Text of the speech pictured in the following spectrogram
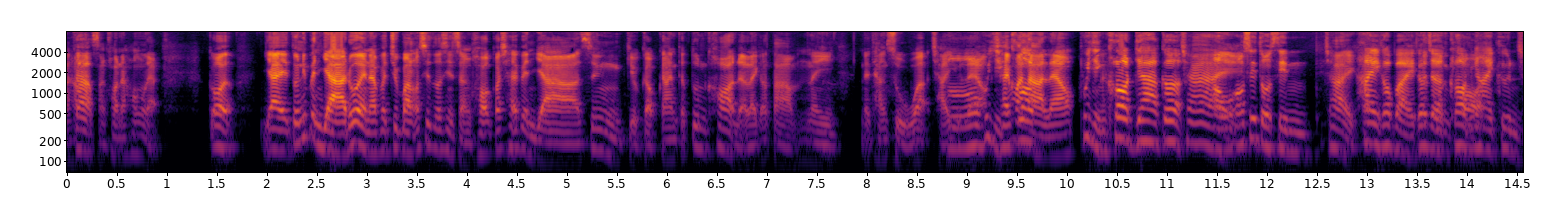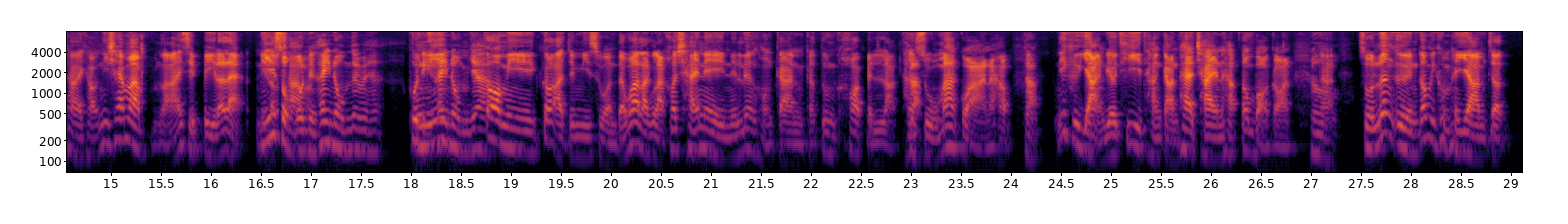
นะคครัรับบสังเคราะห์ในห้องแลบ ก็ยาตัวนี้เป็นยาด้วยนะ ปัจจุบันออกซิโตซินสังเคราะห์ก็ใช้เป็นยา ซึ่งเกี่ยวกับการกระตุ้นคลอดหรืออะไรก็ตามในในทางสูงอะใช้อยู่แล้วผู้หญิงใช้คมาลอดนานแล้ว ผู้หญิงคลอดยากก็ใช่เอาออกซิโตซินใช่ครับให้เข้าไปก็จะคลอดง่ายขึ้นใช่ครับนี่ใช้มาหลายสิบปีแล้วแหละ นี่เราส่งผลทราบถึงให้นมด้วยไหมฮะผู้นี้ให้นมยากก็มีก็อาจจะมีส่วนแต่ว่าหลักๆเขาใช้ในในเรื่องของการกระตุ้นคลอดเป็นหลักทางครับสูงมากกว่านะครับครับ นี่คืออย่างเดียวที่ทางการแพทย์ใช้นะครับ ต้องบอกก่อนอ๋อนะส่วนเรื่องอื่นก็มีคนพยายามจะเอ๊ะ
